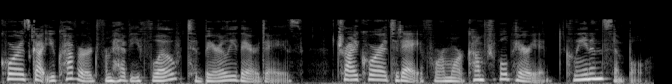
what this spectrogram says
Cora's got you covered from heavy flow to barely there days. Try Cora today for a more comfortable period, clean and simple.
